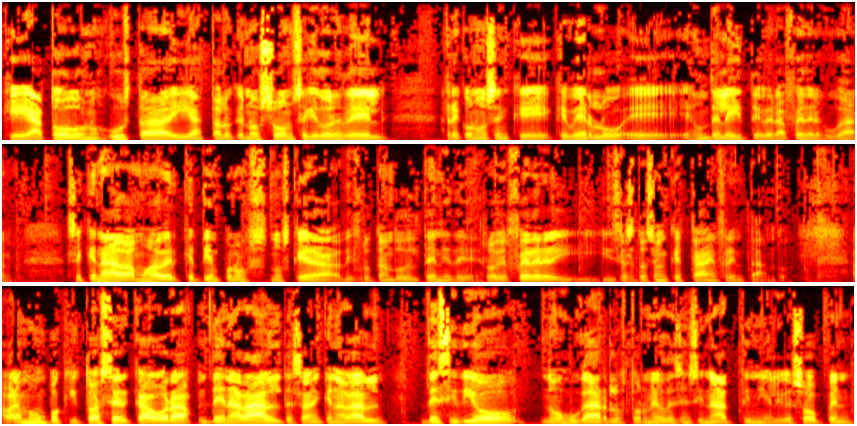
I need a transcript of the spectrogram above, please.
que a todos nos gusta y hasta los que no son seguidores de él reconocen que, verlo eh, es un deleite ver a Federer jugar. Así que nada, vamos a ver qué tiempo nos, nos queda disfrutando del tenis de Roger Federer y, la situación que está enfrentando. Hablamos un poquito acerca ahora de Nadal. Ustedes saben que Nadal decidió no jugar los torneos de Cincinnati ni el US Open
